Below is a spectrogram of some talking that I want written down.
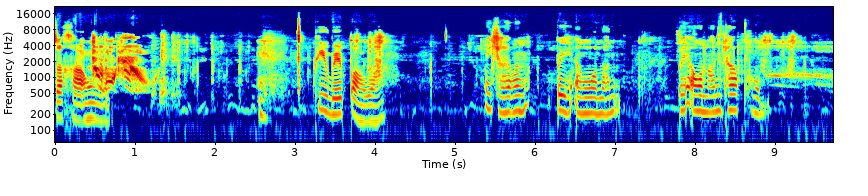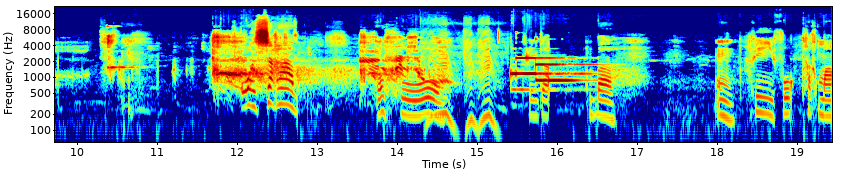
สาขาหัว Double kill. พี่เว็บเปล่าวะ ไม่ใช่มันไปเอาอันนั้น ไปเอาอันนั้นครับผม โอ้ยชาติโอ้โหถึงจะบ้า อืมพี่ฟุกทักมา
